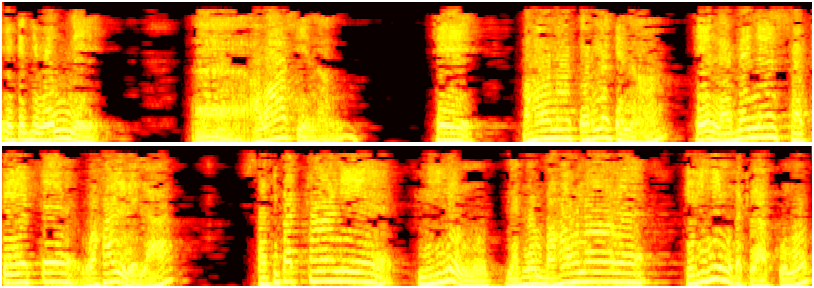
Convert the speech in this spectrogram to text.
ඒකෙදි වෙන්නේ අවාසිය නම් ඒ භාවනා කරන කෙනා ඒ ලැබෙන සැපයට වහල් වෙලා සතිපට්ඨානීය පිළිහෙන්නොත් නැත්නම් භාවනාව පිළිහිමකට ලක් වුණොත්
